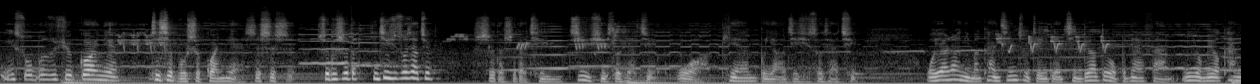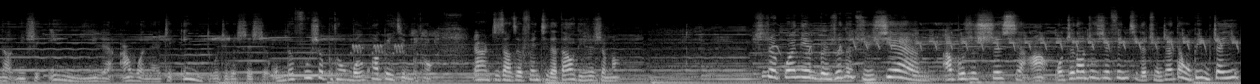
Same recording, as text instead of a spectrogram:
你说的这些概念，这些不是观念，是事实。是的，是的，请继续说下去。是的，是的，请继续说下去。我偏不要继续说下去。我要让你们看清楚这一点，请不要对我不耐烦。你有没有看到你是印尼人，而我来自印度这个事实？我们的肤色不同，文化背景不同，然而制造这分歧的到底是什么？是这观念本身的局限，而不是思想。我知道这些分歧的存在，但我并不在意。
